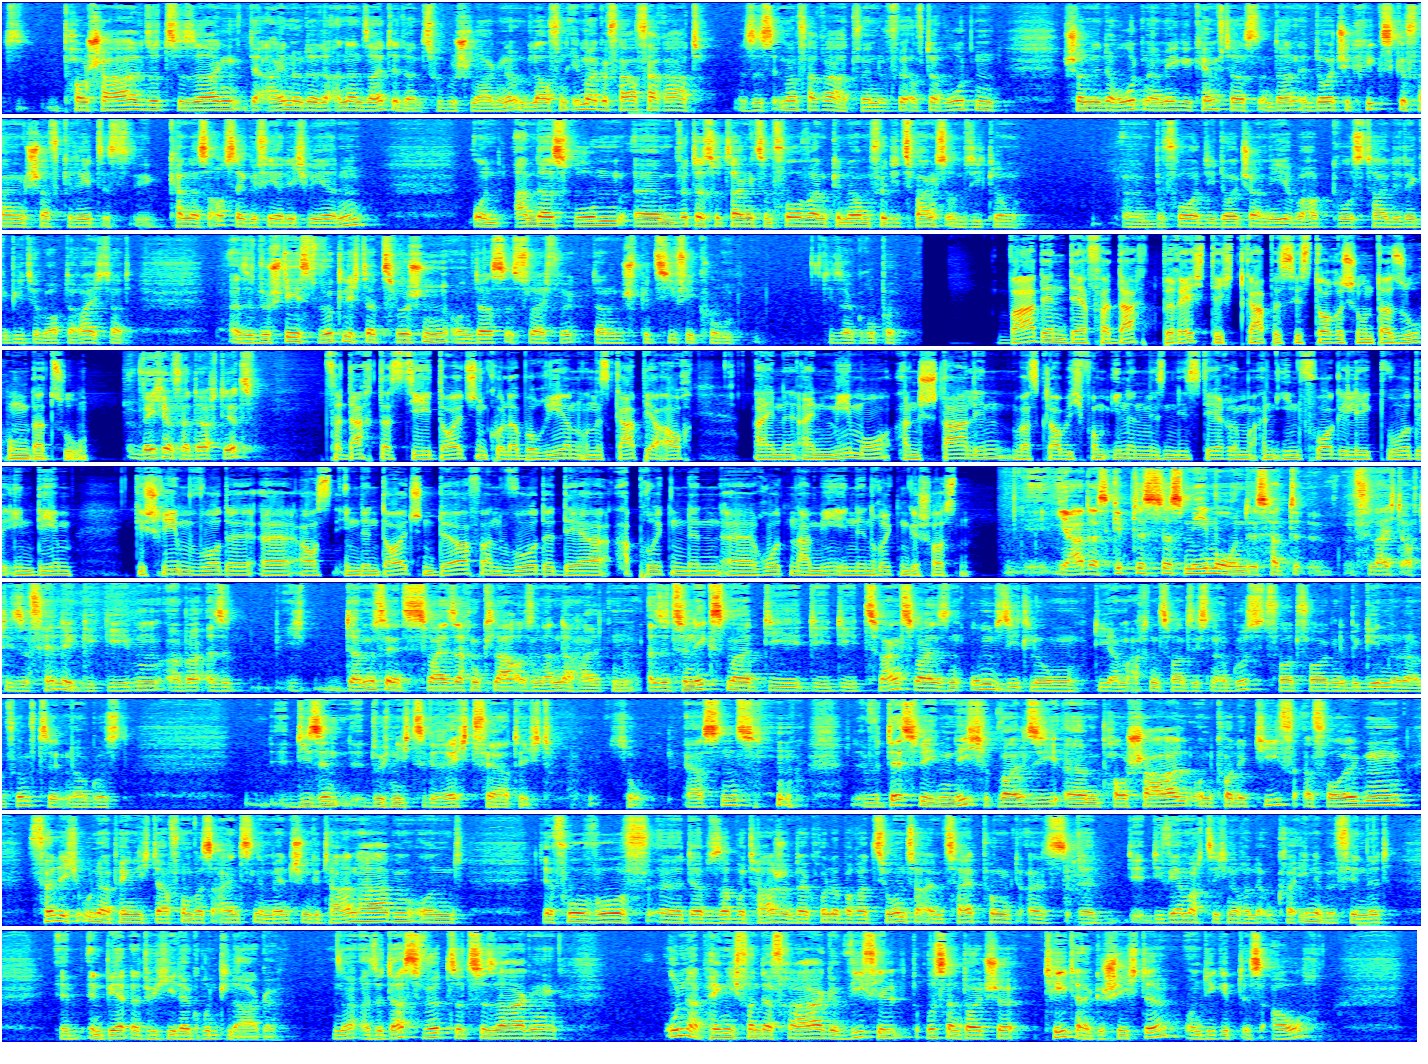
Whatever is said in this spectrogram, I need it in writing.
pauschal sozusagen der einen oder der anderen Seite dann zugeschlagen ne, und laufen immer Gefahr Verrat. Es ist immer Verrat. Wenn du für auf der roten schon in der Roten Armee gekämpft hast und dann in deutsche Kriegsgefangenschaft gerätst, kann das auch sehr gefährlich werden. Und andersrum ähm, wird das sozusagen zum Vorwand genommen für die Zwangsumsiedlung, äh, bevor die deutsche Armee überhaupt Großteile der Gebiete überhaupt erreicht hat. Also du stehst wirklich dazwischen und das ist vielleicht dann ein Spezifikum dieser Gruppe. War denn der Verdacht berechtigt? Gab es historische Untersuchungen dazu? Welcher Verdacht jetzt? Verdacht, dass die Deutschen kollaborieren und es gab ja auch eine, ein Memo an Stalin, was glaube ich vom Innenministerium an ihn vorgelegt wurde, in dem geschrieben wurde, äh, aus, in den deutschen Dörfern wurde der abrückenden äh, Roten Armee in den Rücken geschossen. Ja, das gibt es, das Memo, und es hat vielleicht auch diese Fälle gegeben, aber also ich, da müssen jetzt zwei Sachen klar auseinanderhalten. Also zunächst mal die, die, die zwangsweisen Umsiedlungen, die am 28. August fortfolgende beginnen oder am 15. August, die sind durch nichts gerechtfertigt. So, erstens, deswegen nicht, weil sie ähm, pauschal und kollektiv erfolgen, völlig unabhängig davon, was einzelne Menschen getan haben und der Vorwurf äh, der Sabotage und der Kollaboration zu einem Zeitpunkt, als äh, die Wehrmacht sich noch in der Ukraine befindet, entbehrt natürlich jeder Grundlage. Ne? Also das wird sozusagen unabhängig von der Frage, wie viel russlanddeutsche Tätergeschichte, und die gibt es auch,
